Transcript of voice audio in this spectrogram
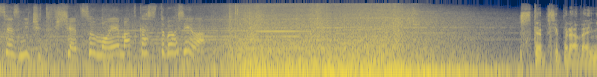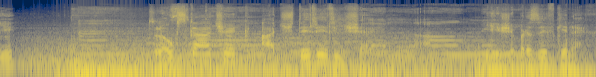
Chce zničit vše, co moje matka stvořila. Jste připraveni? Louskáček a čtyři říše. Již brzy v kinech.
